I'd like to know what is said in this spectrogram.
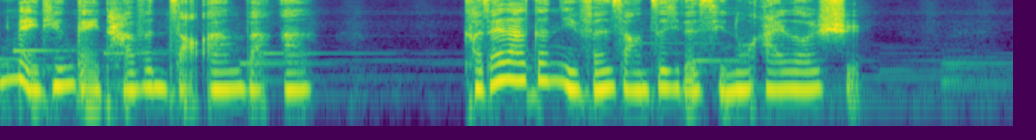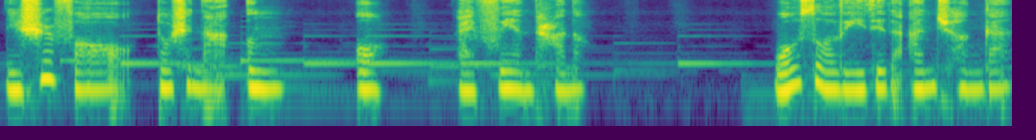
你每天给他问早安晚安，可在他跟你分享自己的喜怒哀乐时，你是否都是拿嗯、哦来敷衍他呢？我所理解的安全感，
